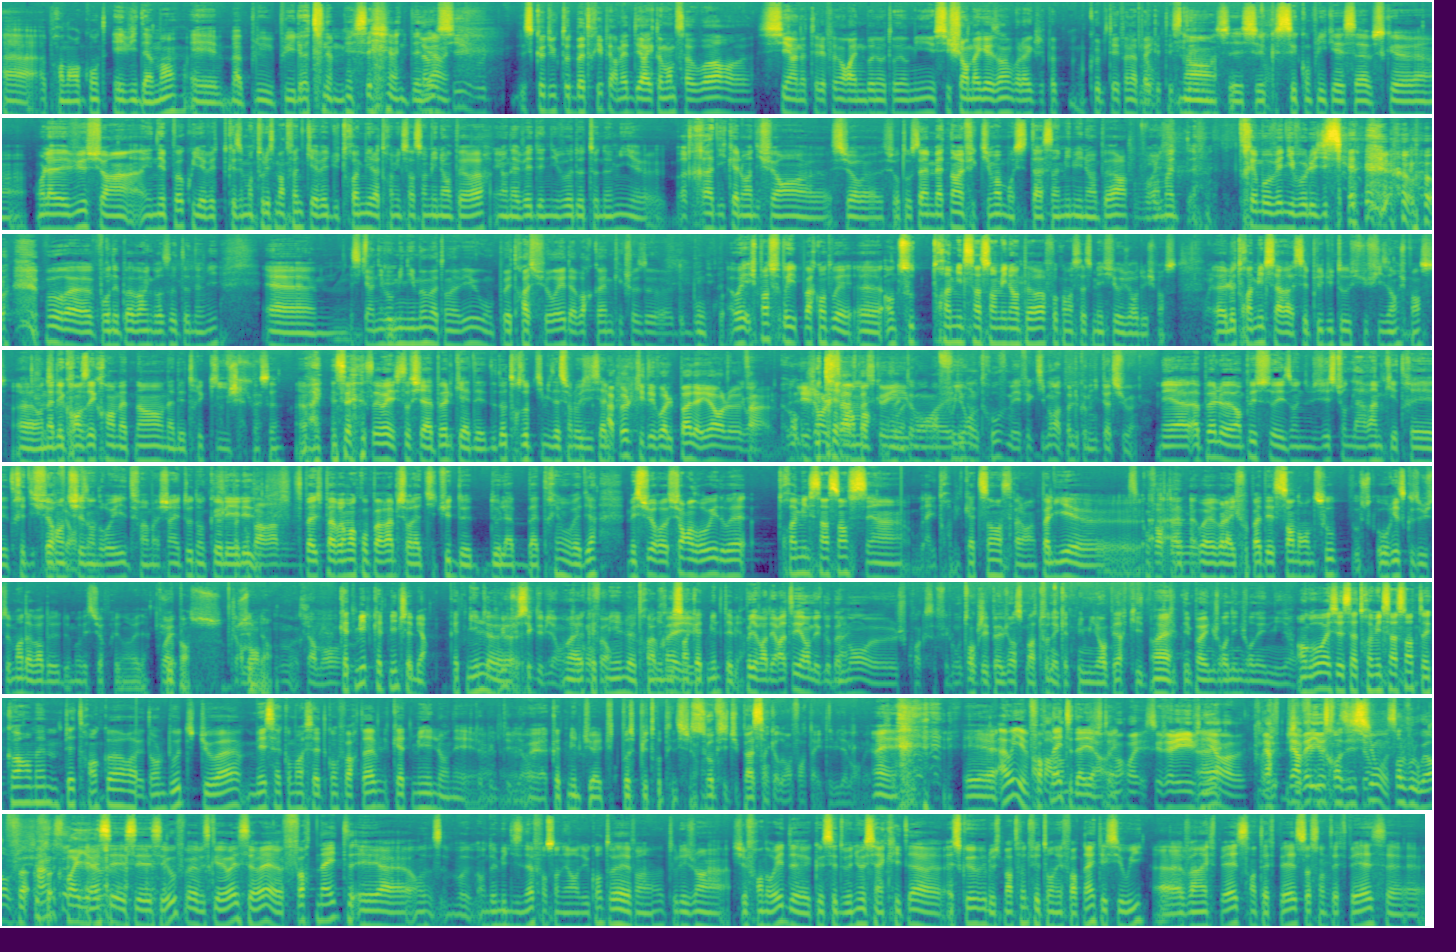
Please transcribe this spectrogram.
à, à prendre en compte, évidemment. Et bah, plus, plus il est autonome, mieux c'est. Là aussi, je vous- est-ce que du taux de batterie permet directement de savoir euh, si un téléphone aura une bonne autonomie? Si je suis en magasin, voilà, que, j'ai pas, que le téléphone n'a pas été testé. Non, c'est- c'est c'est compliqué ça, parce que euh, on l'avait vu sur un- une époque où il y avait quasiment tous les smartphones qui avaient du 3000 à 3500 mAh et on avait des niveaux d'autonomie euh, radicalement différents euh, sur, euh, sur tout ça. Et maintenant, effectivement, bon, si t'as 5000 mAh, il faut vraiment être très mauvais niveau logiciel pour, euh, pour ne pas avoir une grosse autonomie. Euh, Est-ce qu'il y a un niveau minimum, à ton avis, où on peut être rassuré d'avoir quand même quelque chose de, de bon quoi? Oui, je pense. Oui, par contre, ouais, euh, en dessous de 3500 mAh, faut commencer à se méfier aujourd'hui, je pense. Ouais. Euh, le 3000, ça, c'est plus du tout suffisant, je pense. Euh, on a des grands écrans maintenant, on a des trucs qui, qui consomment. Ouais, c'est, ouais, sauf chez Apple qui a d'autres optimisations logicielles. Apple qui dévoile pas d'ailleurs le. Bon, les gens très le savent rarement. parce vont. En fouillant, on le trouve, mais effectivement, Apple ne communique pas dessus. ouais. Mais euh, Apple, en plus, ils ont une gestion de la RAM qui est très très différente Différente, chez. Android, enfin machin et tout. Donc c'est les, pas les- c'est pas, c'est pas vraiment comparable sur l'attitude de, de la batterie, on va dire. Mais sur, sur Android, ouais, 3500, c'est un. Allez, 3400, c'est pas un palier. euh, C'est confortable. à- à- ouais, voilà, il faut pas descendre en dessous au risque justement d'avoir de, de mauvaises surprises, on va dire. Je pense. Clairement. bien. Clairement. 4000, 4000, c'est bien. 4000, 4000, euh, tu sais que t'es bien. ouais, t'es confort. 4000, 3200, il- 4000, t'es bien. Il peut y avoir des ratés, hein, mais globalement, euh, je crois que ça fait longtemps que j'ai pas vu un smartphone à 4000 mAh qui, Ouais. qui tenait pas une journée, une journée et demie. hein. En gros, ouais, c'est ça. 3500, t'es quand même peut-être encore euh, dans le doute, tu vois, mais ça commence à être confortable. 4000, on est. 4000, t'es bien. ouais, à 4000, tu, tu te poses plus trop de questions. Sauf si tu passes 5 heures devant Fortnite, évidemment. mais- Ouais. Et, euh, ah oui, En Fortnite d'ailleurs. ouais. Justement, ouais, c'est que j'allais y venir. euh, mer- merveilleuse transition sans le vouloir. Incroyable. C'est- c'est c'est ouf parce que ouais c'est vrai euh, Fortnite et euh, on- en 2019 on s'en est rendu compte ouais enfin tous les gens chez Frandroid euh, que c'est devenu aussi un critère est-ce que le smartphone fait tourner Fortnite et si oui euh, 20 fps 30 fps 60 fps euh,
